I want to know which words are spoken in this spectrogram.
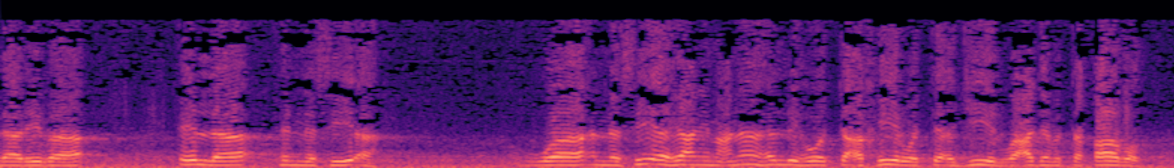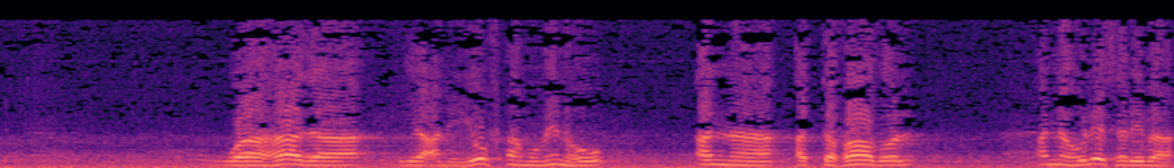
لا ربا إلا في النسيئة. والنسيئة يعني معناها اللي هو التأخير والتأجيل وعدم التقابض. وهذا يعني يفهم منه أن التفاضل أنه ليس ربا.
